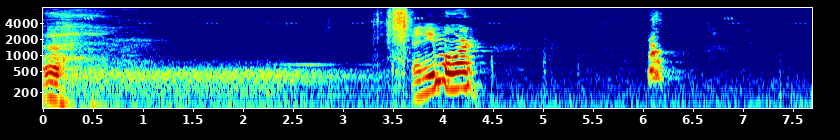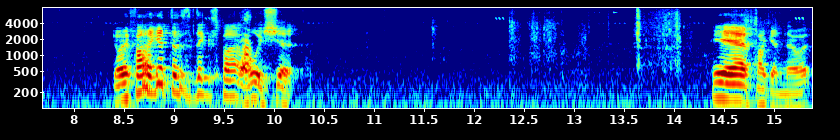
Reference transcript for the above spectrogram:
Ugh. Any more? Do I finally get this dig spot? Holy shit. Yeah, I fucking know it.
